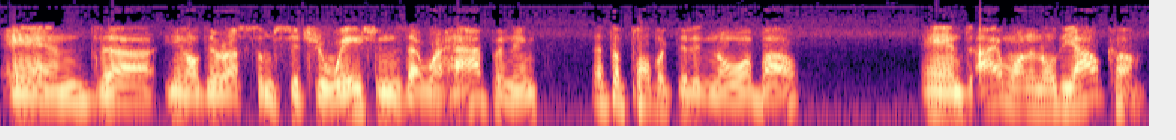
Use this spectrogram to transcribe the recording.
And uh, you know, there are some situations that were happening that the public didn't know about, and I want to know the outcome.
